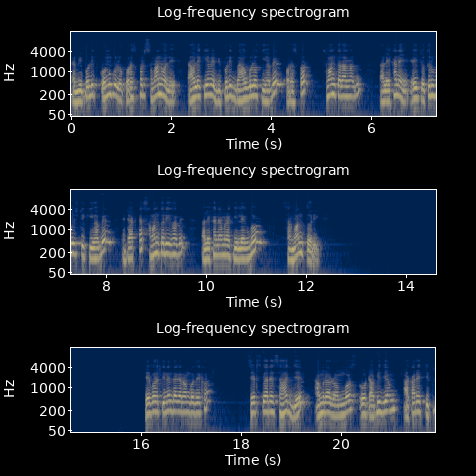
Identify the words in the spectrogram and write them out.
তা বিপরীত কোণগুলো পরস্পর সমান হলে তাহলে কি হবে? বিপরীত বাহুগুলো কি হবে? পরস্পর সমান্তরাল হবে। তাহলে এখানে এই চতুর্ভুজটি কি হবে? এটা একটা সামান্তরিক হবে। তাহলে এখানে আমরা কি লিখব? সামান্তরিক। এরপরে তিনের দাগের অঙ্ক দেখো। সেট স্কোয়ারের সাহায্যে আমরা রম্বস ও ট্রাপিজিয়াম আকারের চিত্র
